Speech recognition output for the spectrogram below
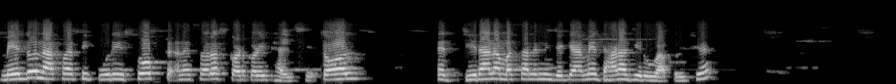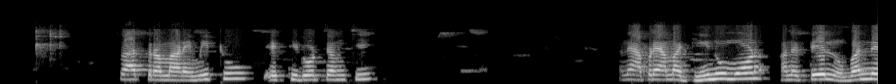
મેંદો નાખવાથી પૂરી સોફ્ટ અને સરસ કડકડી થાય છે. તલ જીરાના મસાલાની જગ્યાએ મેં ધાણા જીરું વાપર્યું છે. સ્વાદ પ્રમાણે મીઠું, એક થી દોઢ ચમચી. અને આપણે આમાં ઘીનું મોણ અને તેલનું બંને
